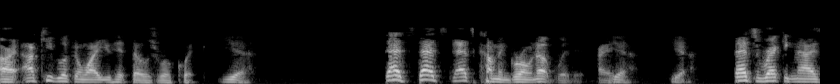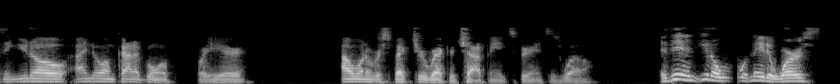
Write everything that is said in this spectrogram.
Alright, I'll keep looking while you hit those real quick. Yeah, That's, that's, that's coming grown up with it, right? yeah, yeah, that's recognizing, you know, I know I'm kind of going for here. I want to respect your record shopping experience as well. And then, you know, what made it worse,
